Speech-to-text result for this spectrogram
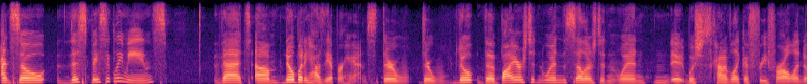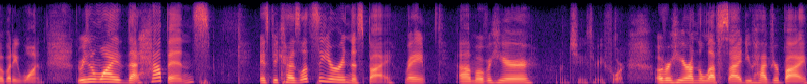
And so this basically means that um, nobody has the upper hand. There, there, no, the buyers didn't win, the sellers didn't win. It was just kind of like a free for all, and nobody won. The reason why that happens is because let's say you're in this buy, right? Um, over here, one, two, three, four. Over here on the left side, you have your buy,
